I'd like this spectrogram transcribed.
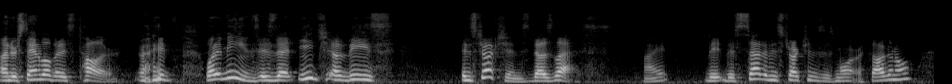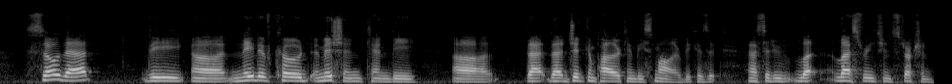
understandable, but it's taller, right? What it means is that each of these instructions does less, right? The, the set of instructions is more orthogonal so that the uh, native code emission can be, uh, that, that JIT compiler can be smaller because it has to do le less for each instruction.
